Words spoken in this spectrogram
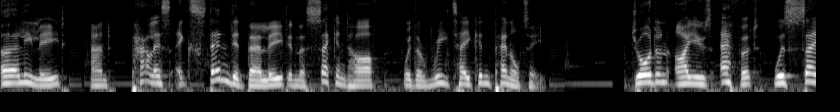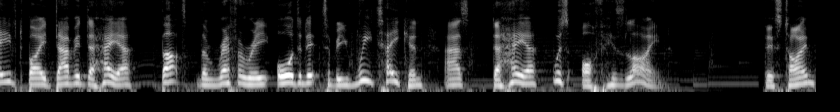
early lead, and Palace extended their lead in the second half with a retaken penalty. Jordan Ayew's effort was saved by David De Gea, but the referee ordered it to be retaken as De Gea was off his line. This time,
